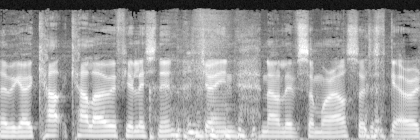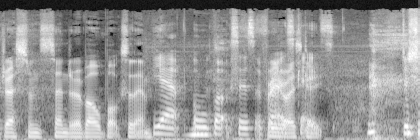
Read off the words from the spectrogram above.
There we go, Cal- Callow. If you're listening, Jane now lives somewhere else, so just get her address and send her a bowl box of them. yeah all boxes of Free rice, rice cakes. Just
